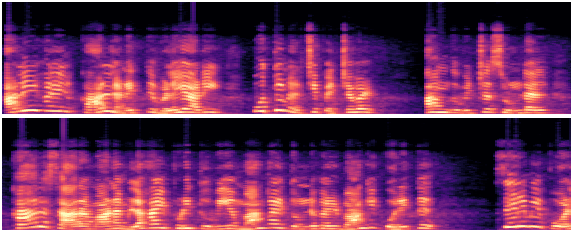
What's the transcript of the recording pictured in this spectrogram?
அலைகளில் கால் நனைத்து விளையாடி புத்துணர்ச்சி பெற்றவள். அங்கு விற்ற சுண்டல் காரசாரமான மிளகாய் புடி தூவிய மாங்காய் துண்டுகள் வாங்கி கொறித்து சிறுமி போல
